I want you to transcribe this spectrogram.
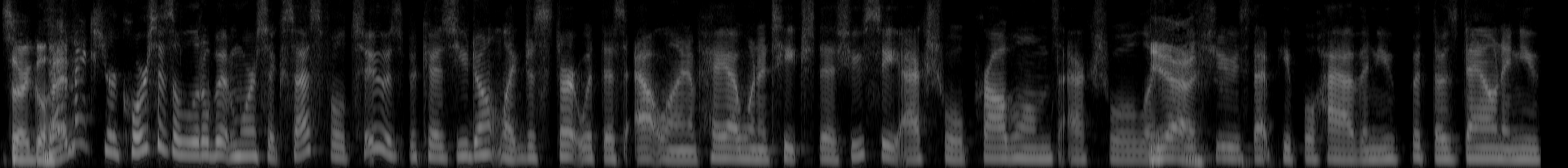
sorry, go that ahead. That makes your courses a little bit more successful too, is because you don't like just start with this outline of, hey, I want to teach this. You see actual problems, actual like Yeah. issues that people have, and you put those down and you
